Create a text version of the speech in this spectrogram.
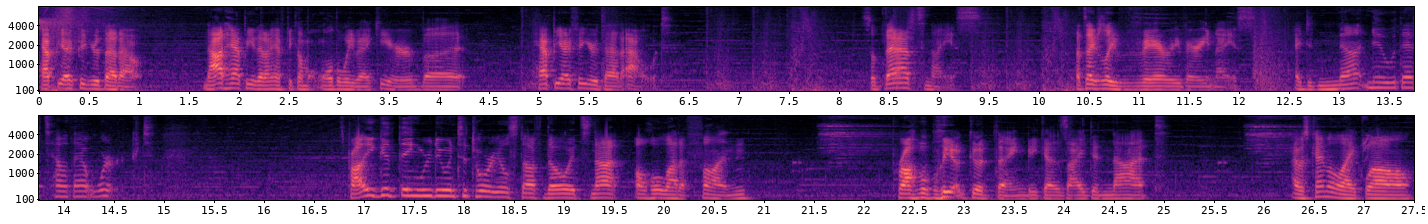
happy I figured that out. Not happy that I have to come all the way back here, but happy I figured that out. So that's nice. That's actually very, very nice. I did not know that's how that worked. It's probably a good thing we're doing tutorial stuff, though it's not a whole lot of fun. Probably a good thing, because I did not... I was kind of like, well,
